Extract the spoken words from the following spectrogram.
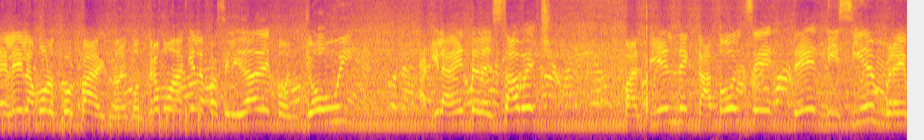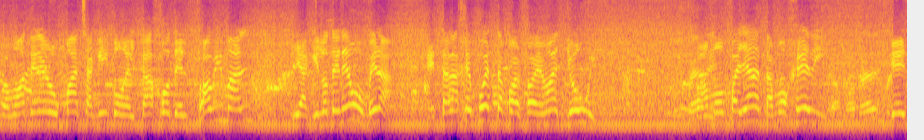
de Leila Motorsport Park. Nos encontramos aquí en las facilidades con Joey, aquí la gente del Savage. Para el viernes 14 de diciembre vamos a tener un match aquí con el cajo del Fabimal. Y aquí lo tenemos, mira, está la respuesta para el Fabimal, Joey. Vamos para allá, estamos ready. ¿Qué,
